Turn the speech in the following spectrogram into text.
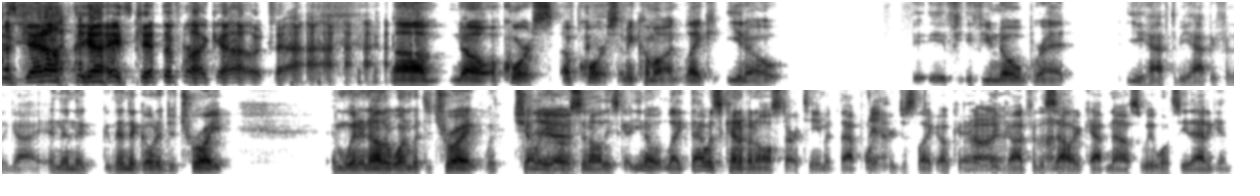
Just get off the ice. Get the fuck out. um no of course of course i mean come on like you know if if you know brett you have to be happy for the guy and then the then to go to detroit and win another one with detroit with chelios and all these guys you know like that was kind of an all-star team at that point Yeah. you're just like okay Oh, thank yeah. god for the I know. salary cap now so we won't see that again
